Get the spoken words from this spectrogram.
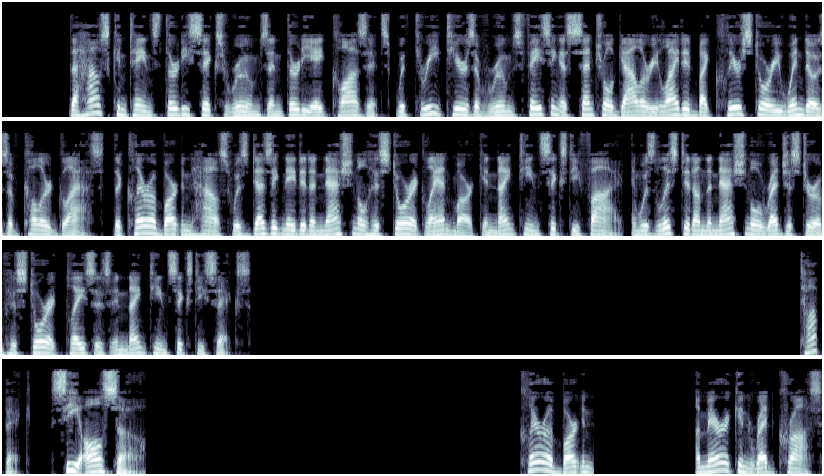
The house contains 36 rooms and 38 closets, with three tiers of rooms facing a central gallery lighted by clerestory windows of colored glass. The Clara Barton House was designated a National Historic Landmark in 1965, and was listed on the National Register of Historic Places in 1966. See also Clara Barton American Red Cross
